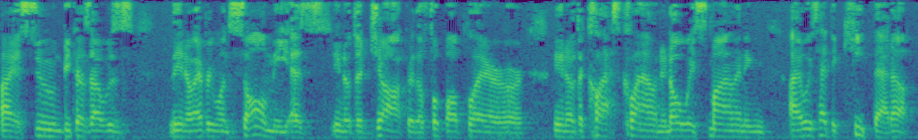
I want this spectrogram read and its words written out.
I assumed because I was, you know, everyone saw me as, you know, the jock or the football player or, you know, the class clown and always smiling. And I always had to keep that up.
